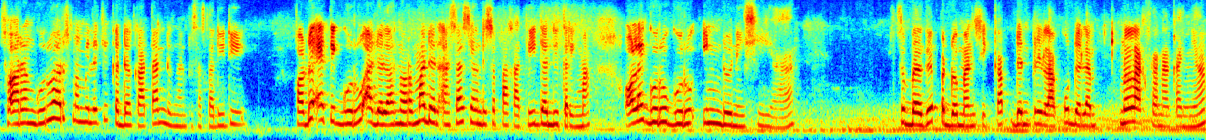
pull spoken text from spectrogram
seorang guru harus memiliki kedekatan dengan peserta didik. Kode etik guru adalah norma dan asas yang disepakati dan diterima oleh guru-guru Indonesia sebagai pedoman sikap dan perilaku dalam melaksanakannya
